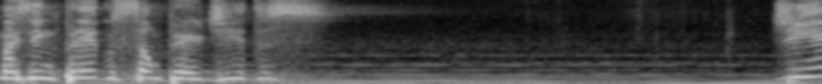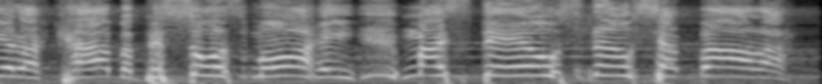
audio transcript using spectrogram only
Mas empregos são perdidos, dinheiro acaba, pessoas morrem, mas Deus não se abala.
